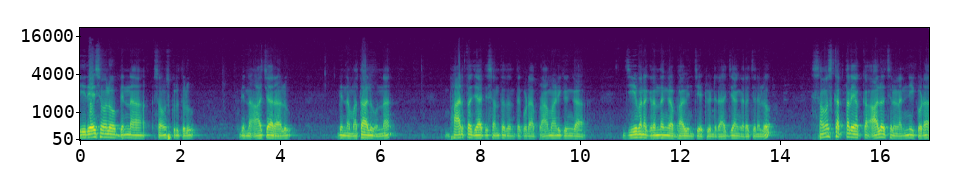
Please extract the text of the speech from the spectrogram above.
ఈ దేశంలో భిన్న సంస్కృతులు భిన్న ఆచారాలు భిన్న మతాలు ఉన్న భారత జాతి సంతతంతా కూడా ప్రామాణికంగా జీవన గ్రంథంగా భావించేటువంటి రాజ్యాంగ రచనలో సంస్కర్తల యొక్క ఆలోచనలన్నీ కూడా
